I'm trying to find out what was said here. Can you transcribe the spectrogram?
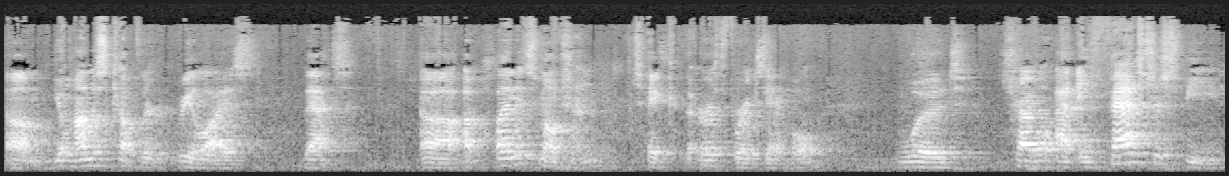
um, Johannes Kepler realized that uh, a planet's motion, take the Earth for example, would travel at a faster speed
